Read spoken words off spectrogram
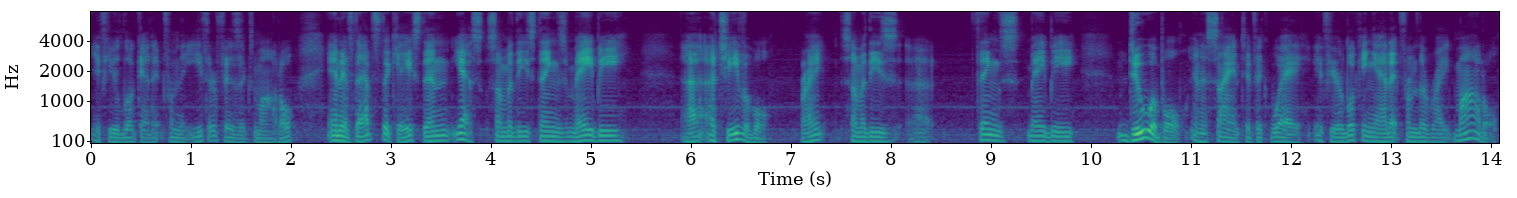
if you look at it from the ether physics model. And if that's the case, then yes, some of these things may be uh, achievable, right? Some of these uh, things may be doable in a scientific way if you're looking at it from the right model.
